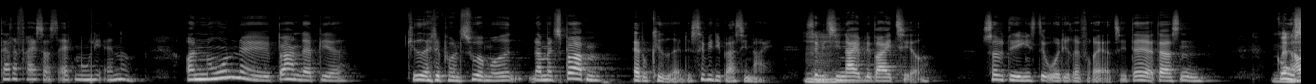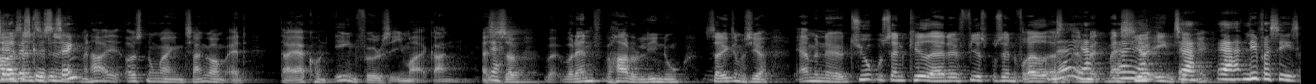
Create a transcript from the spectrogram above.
der er der faktisk også alt muligt andet. Og nogle øh, børn, der bliver ked af det på en sur måde, når man spørger dem, er du ked af det, så vil de bare sige nej. Så vil de mhm. sige nej, jeg bliver bare irriteret så er det det eneste ord, de refererer til. Der, der er sådan god selvbeskyttelse. Sådan, ikke? Man har også nogle gange en tanke om, at der er kun én følelse i mig ad gangen. Altså, ja. så hvordan har du det lige nu? Så er det ikke som man siger, ja, men 20% øh, ked af det, 80% vred. Altså, ja, ja, man, man ja, siger én ting, ja, ikke? Ja, lige præcis.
